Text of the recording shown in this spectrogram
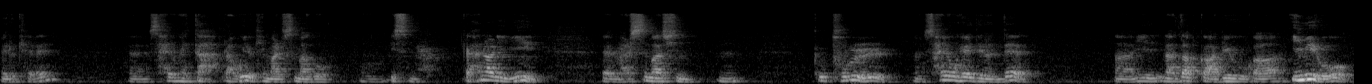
이렇게 사용했다라고 이렇게 말씀하고 어, 있습니다. 그러니까 하나님이 말씀하신 음, 그 불을 사용해야 되는데 아, 이 나답과 아비우가 임의로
